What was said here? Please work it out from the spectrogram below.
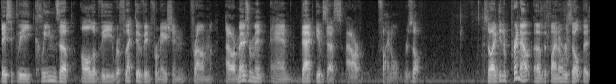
basically cleans up all of the reflective information from our measurement and that gives us our final result. So I did a printout of the final result that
